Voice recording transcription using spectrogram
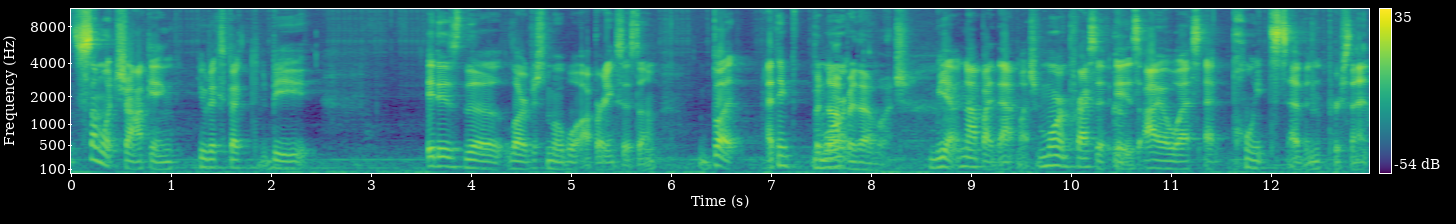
somewhat shocking. You would expect it to be. It is the largest mobile operating system, but I think But more, not by that much. Yeah, not by that much. More impressive is iOS at 0.7 percent.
